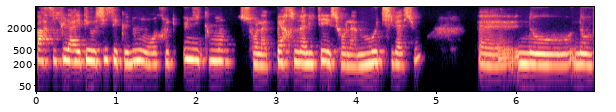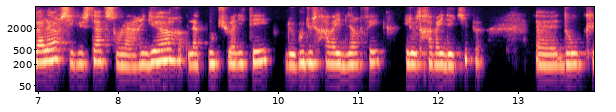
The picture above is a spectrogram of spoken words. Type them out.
particularité aussi, c'est que nous, on recrute uniquement sur la personnalité et sur la motivation. Euh, nos, valeurs chez Gustave sont la rigueur, la ponctualité, le goût du travail bien fait et le travail d'équipe. Euh, donc,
